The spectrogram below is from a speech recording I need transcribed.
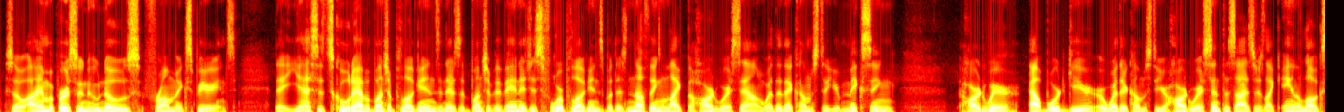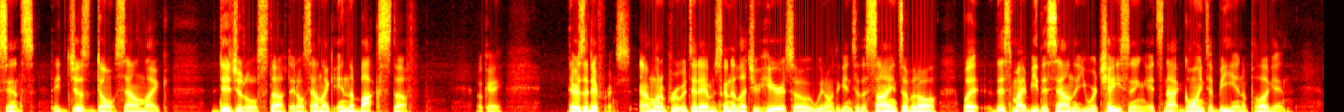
So I am a person who knows from experience that yes, it's cool to have a bunch of plugins and there's a bunch of advantages for plugins, but there's nothing like the hardware sound, whether that comes to your mixing hardware, outboard gear, or whether it comes to your hardware synthesizers like analog synths. They just don't sound like digital stuff. They don't sound like in the box stuff. Okay there's a difference. And i'm going to prove it today. I'm just going to let you hear it so we don't have to get into the science of it all. But this might be the sound that you were chasing. It's not going to be in a plugin.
